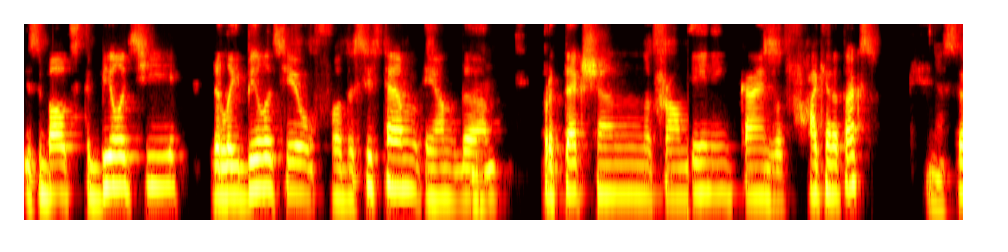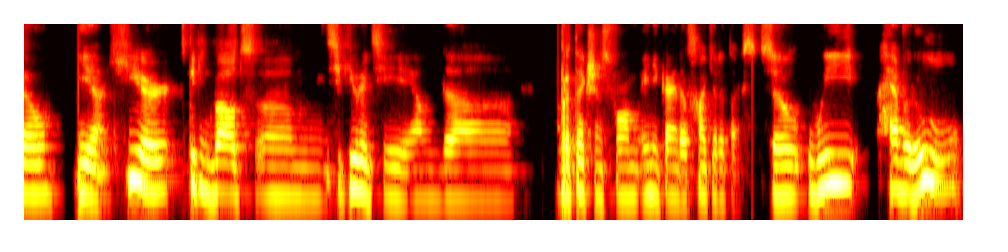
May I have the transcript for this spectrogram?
is about stability, reliability of the system, and uh, mm-hmm. protection from any kinds of hacker attacks. Yes. So yeah, here speaking about um, security and uh, protections from any kind of hacker attacks. So we have a rule,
